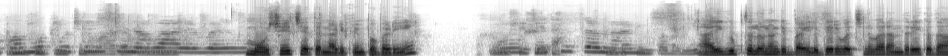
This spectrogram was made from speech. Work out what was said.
కోపం పుట్టించిన వారెవరు మోషే చేత నడిపింపబడి ఐగుప్తులో నుండి బయలుదేరి వచ్చిన వారందరే కదా.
